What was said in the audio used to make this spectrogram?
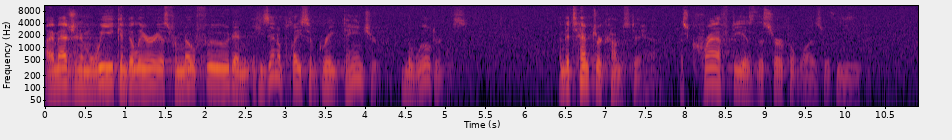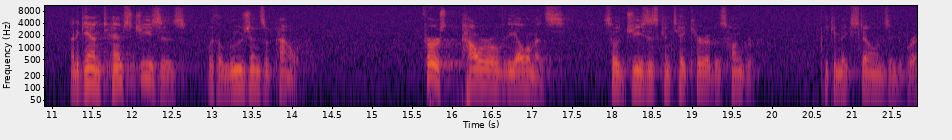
I imagine him weak and delirious from no food, and he's in a place of great danger in the wilderness. And the tempter comes to him, as crafty as the serpent was with Eve, and again tempts Jesus with illusions of power. First, power over the elements, so Jesus can take care of his hunger. He can make stones into bread.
